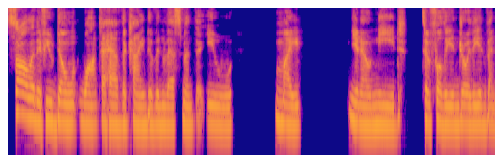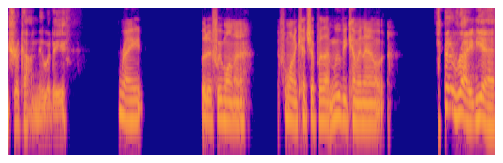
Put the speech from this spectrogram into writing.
solid if you don't want to have the kind of investment that you might, you know, need to fully enjoy the adventure continuity. Right. But if we want to if we want to catch up with that movie coming out, right, yeah.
